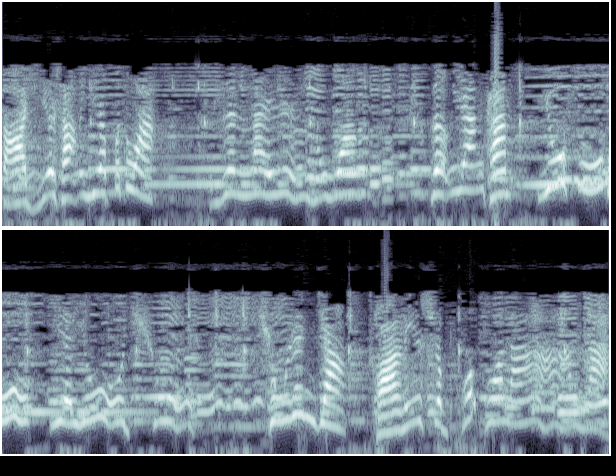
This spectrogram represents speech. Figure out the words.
大街上也不断人来人往，睁眼看有富也有穷。穷人家穿的是破破烂烂，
